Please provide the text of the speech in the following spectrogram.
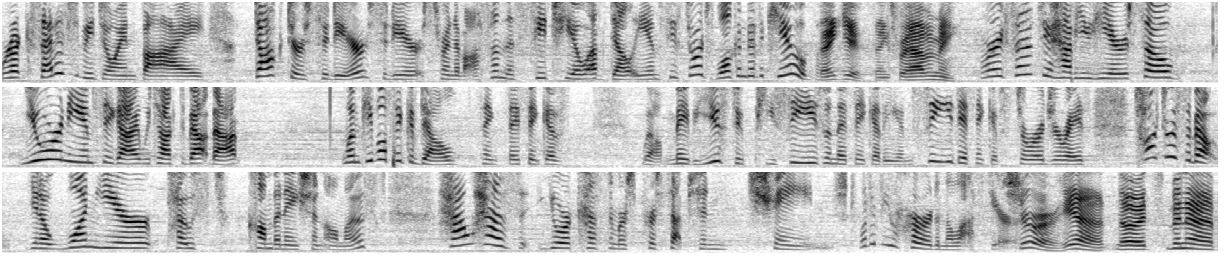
We're excited to be joined by Dr. Sudhir, Sudhir Srinivasan, the CTO of Dell EMC Storage. Welcome to theCUBE. Thank you, thanks for having me. We're excited to have you here. So, you were an EMC guy, we talked about that. When people think of Dell, think they think of well, maybe used to PCs when they think of EMC, they think of storage arrays. Talk to us about, you know, one year post combination almost. How has your customers' perception changed? What have you heard in the last year? Sure, yeah. No, it's been a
